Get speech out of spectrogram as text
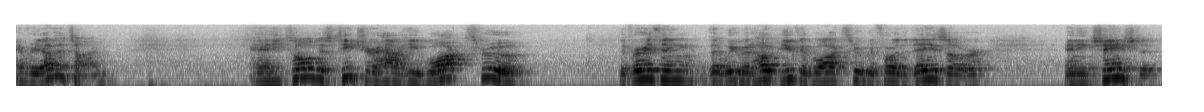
every other time. And he told his teacher how he walked through the very thing that we would hope you could walk through before the day's over, and he changed it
